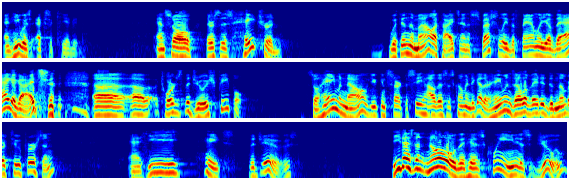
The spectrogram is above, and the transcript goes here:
and he was executed. And so there's this hatred within the Amalekites, and especially the family of the Agagites, uh, uh, towards the Jewish people. So Haman now, you can start to see how this is coming together. Haman's elevated to number two person, and he hates the Jews. He doesn't know that his queen is Jew,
